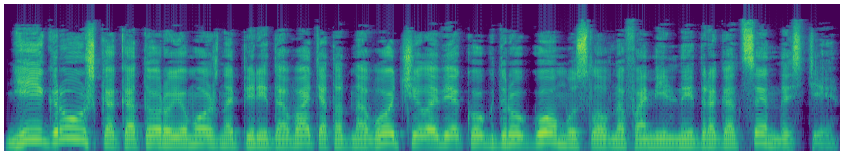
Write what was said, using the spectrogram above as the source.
не игрушка, которую можно передавать от одного человеку к другому, словно фамильные драгоценности.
